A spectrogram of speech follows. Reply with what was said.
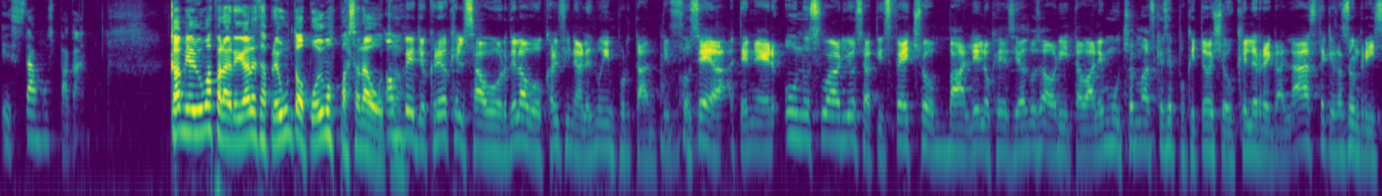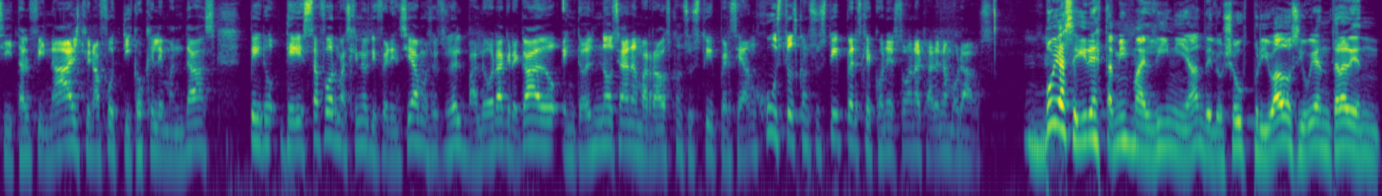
estamos pagando. Cami, ¿algo más para agregar a esta pregunta o podemos pasar a otra? Hombre, yo creo que el sabor de la boca al final es muy importante. O sea, tener un usuario satisfecho vale lo que decías vos ahorita, vale mucho más que ese poquito de show que le regalaste, que esa sonrisita al final, que una fotico que le mandás. Pero de esta forma es que nos diferenciamos, esto es el valor agregado, entonces no sean amarrados con sus tippers, sean justos con sus tippers que con esto van a quedar enamorados. Voy a seguir esta misma línea de los shows privados y voy a entrar en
